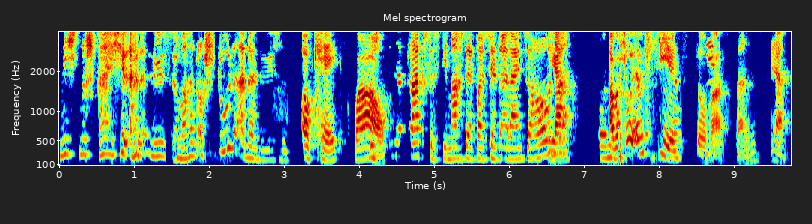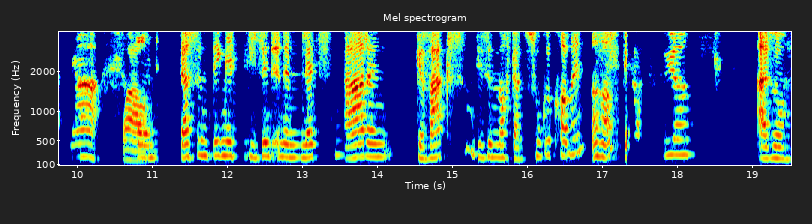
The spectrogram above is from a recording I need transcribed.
nicht nur Speichelanalyse, wir machen auch Stuhlanalysen. Okay, wow. Nicht in der Praxis, die macht der Patient allein zu Hause. Ja. Aber du empfiehlst sowas dann. Ja. Ja. Wow. Und das sind Dinge, die sind in den letzten Jahren gewachsen, die sind noch dazugekommen. Wir haben früher, also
